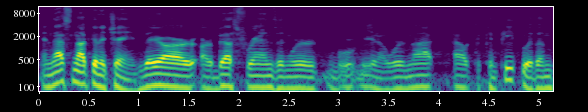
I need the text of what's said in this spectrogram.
and that's not going to change. They are our best friends, and we're, you know we're not out to compete with them.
